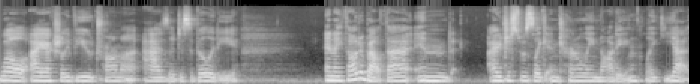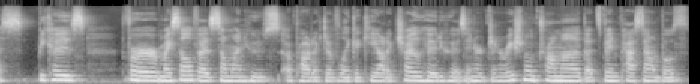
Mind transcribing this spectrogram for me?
Well, I actually view trauma as a disability. And I thought about that, and I just was like internally nodding, like, yes, because for myself as someone who's a product of like a chaotic childhood who has intergenerational trauma that's been passed down both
